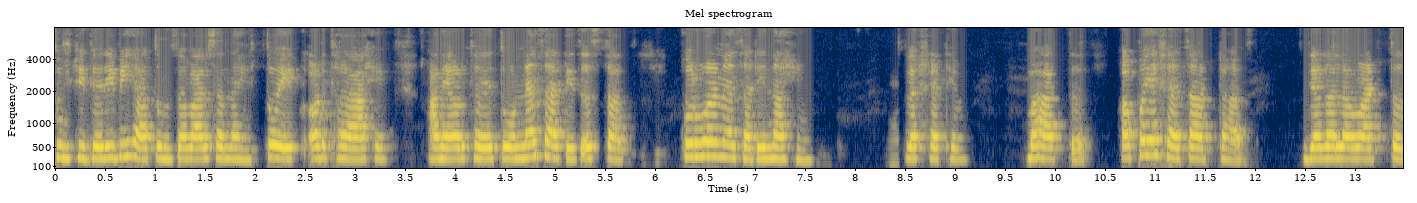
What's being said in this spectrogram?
तुमची गरिबी हा तुमचा वारसा नाही तो एक अडथळा आहे आणि अडथळे तोडण्यासाठीच असतात कुरवण्यासाठी नाही. लक्षात ठेव. बहात्तर. अपयशाचा अट्टहास. जगाला वाटतं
